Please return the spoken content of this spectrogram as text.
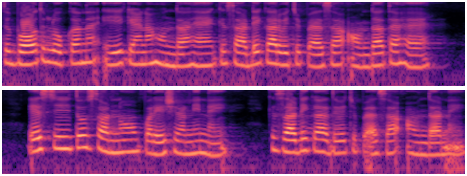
ਤੇ ਬਹੁਤ ਲੋਕਾਂ ਦਾ ਇਹ ਕਹਿਣਾ ਹੁੰਦਾ ਹੈ ਕਿ ਸਾਡੇ ਘਰ ਵਿੱਚ ਪੈਸਾ ਆਉਂਦਾ ਤਾਂ ਹੈ। ਇਸ ਚੀਜ਼ ਤੋਂ ਸਾਨੂੰ ਪਰੇਸ਼ਾਨੀ ਨਹੀਂ ਕਿ ਸਾਡੇ ਘਰ ਦੇ ਵਿੱਚ ਪੈਸਾ ਆਉਂਦਾ ਨਹੀਂ।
